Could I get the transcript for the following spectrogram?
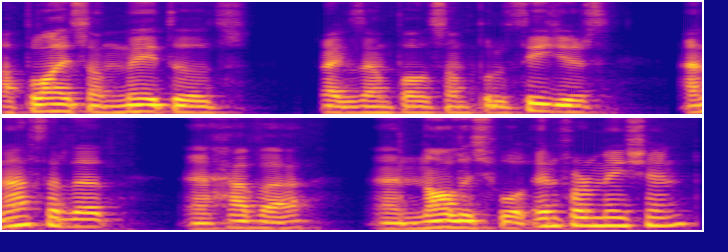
apply some methods, for example, some procedures, and after that uh, have a, a knowledgeable information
